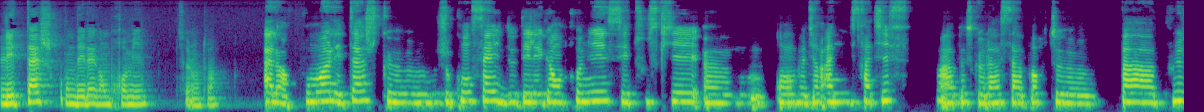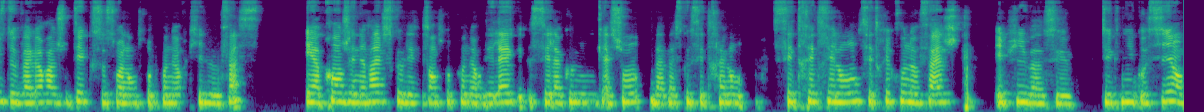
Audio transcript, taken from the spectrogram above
les tâches qu'on délègue en premier, selon toi? Alors, pour moi, les tâches que je conseille de déléguer en premier, c'est tout ce qui est, euh, on va dire, administratif, hein, parce que là, ça apporte euh, pas plus de valeur ajoutée que ce soit l'entrepreneur qui le fasse. Et après, en général, ce que les entrepreneurs délèguent, c'est la communication, bah, parce que c'est très long. C'est très, très long, c'est très chronophage. Et puis, bah, c'est technique aussi, hein,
